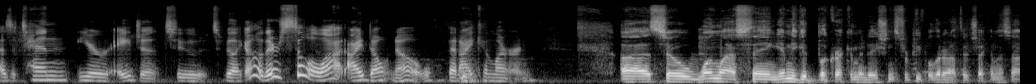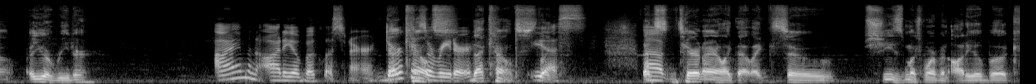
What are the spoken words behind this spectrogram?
as a 10 year agent to to be like oh there's still a lot i don't know that i can learn. Uh, so one last thing you have any good book recommendations for people that are out there checking this out? Are you a reader? I'm an audiobook listener. Dirk is a reader. That counts yes. like, that's um, tara and i are like that like so she's much more of an audiobook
